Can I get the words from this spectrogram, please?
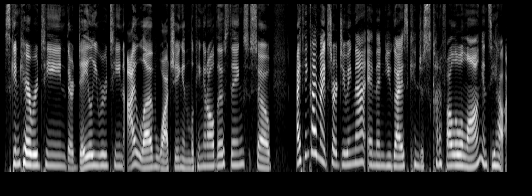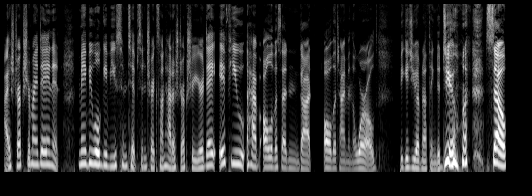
skincare routine, their daily routine. I love watching and looking at all those things. So, I think I might start doing that and then you guys can just kind of follow along and see how I structure my day and it maybe will give you some tips and tricks on how to structure your day if you have all of a sudden got all the time in the world because you have nothing to do. so,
